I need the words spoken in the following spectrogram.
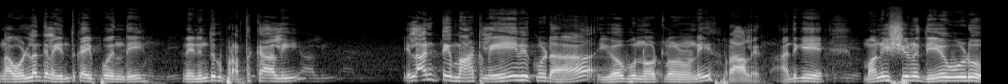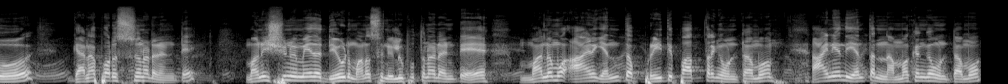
నా ఒళ్ళంతా ఇలా ఎందుకు అయిపోయింది? నేను ఎందుకు బ్రతకాలి? ఇలాంటి మాటలు ఏవి కూడా యోబు నోట్లో నుండి రాలేదు. అందుకే మనుష్యుని దేవుడు గణపరుస్తున్నాడు అంటే మనుషుని మీద దేవుడు మనసు నిలుపుతున్నాడంటే మనము ఆయనకి ఎంత ప్రీతిపాత్రంగా ఉంటామో ఆయన ఎంత నమ్మకంగా ఉంటామో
